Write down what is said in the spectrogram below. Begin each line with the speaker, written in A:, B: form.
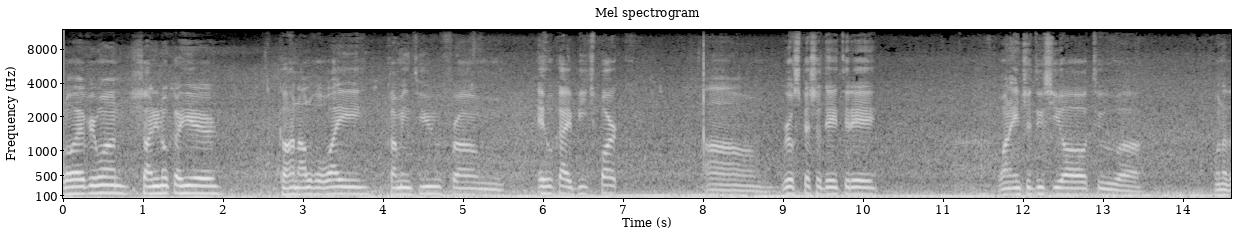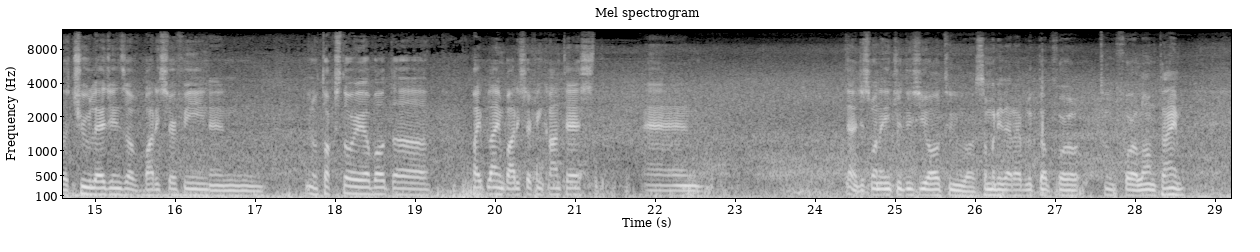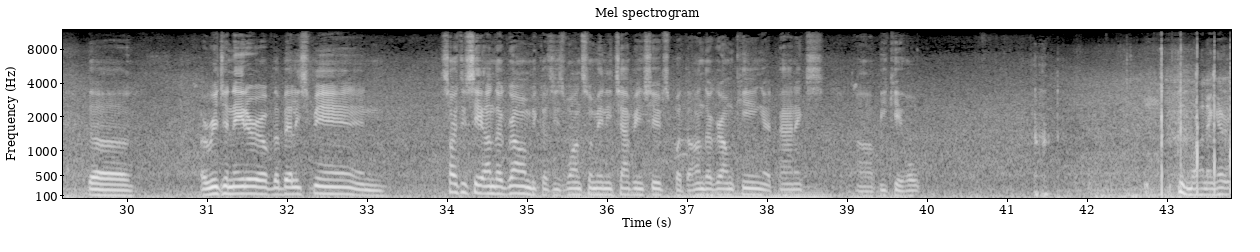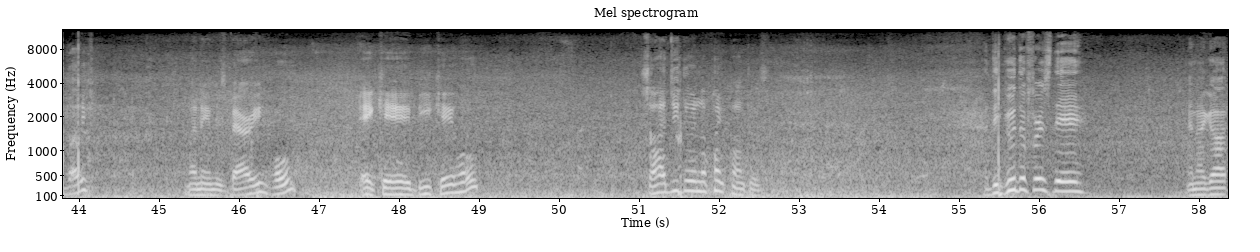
A: Hello everyone, Shaninoka here, Kahanalu, Hawaii, coming to you from Ehukai Beach Park. Um, real special day today. Uh, Want to introduce you all to uh, one of the true legends of body surfing and you know talk story about the pipeline body surfing contest and yeah I just want to introduce you all to uh, somebody that I've looked up for to for a long time the originator of the belly spin and it's hard to say underground because he's won so many championships but the underground king at Panics uh, BK Holt
B: Good morning, everybody. My name is Barry Holt, aka BK Holt. So, how'd you do in the pipe contest?
A: I did good the first day and I got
